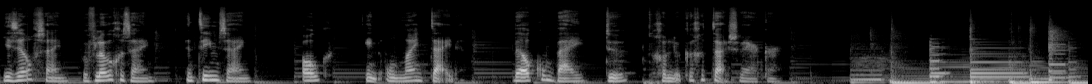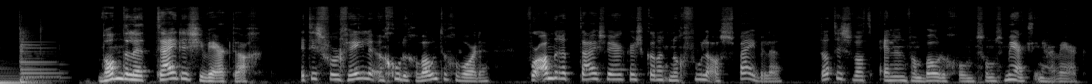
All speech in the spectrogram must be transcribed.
Jezelf zijn, bevlogen zijn, een team zijn, ook in online tijden. Welkom bij de gelukkige thuiswerker. Wandelen tijdens je werkdag. Het is voor velen een goede gewoonte geworden. Voor andere thuiswerkers kan het nog voelen als spijbelen. Dat is wat Ellen van Bodegom soms merkt in haar werk.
